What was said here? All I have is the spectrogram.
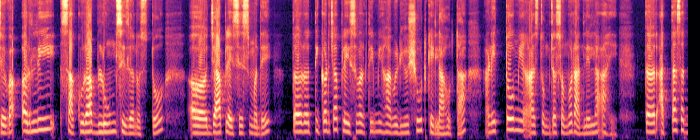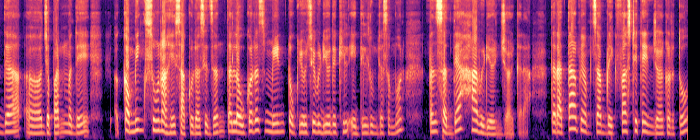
जेव्हा अर्ली साकुरा ब्लूम सीझन असतो ज्या प्लेसेसमध्ये तर तिकडच्या प्लेसवरती मी हा व्हिडिओ शूट केला होता आणि तो मी आज तुमच्यासमोर आणलेला आहे. तर आत्ता सध्या जपानमध्ये कमिंग सून आहे साकुरा सीझन तर लवकरच मेन टोकियोचे व्हिडिओ देखील येतील तुमच्यासमोर पण सध्या हा व्हिडिओ एन्जॉय करा. तर आता आम्ही आमचा ब्रेकफास्ट इथे एन्जॉय करतो.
